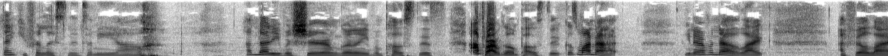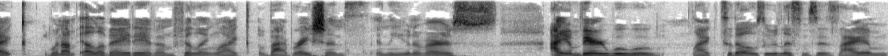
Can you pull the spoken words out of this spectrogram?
thank you for listening to me, y'all. I'm not even sure I'm going to even post this. I'm probably going to post it because why not? You never know. Like, I feel like when I'm elevated, I'm feeling like vibrations in the universe. I am very woo woo. Like to those who listen to this, I am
